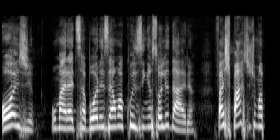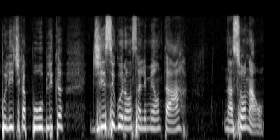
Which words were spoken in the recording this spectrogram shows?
Hoje, o Maré de Sabores é uma cozinha solidária. Faz parte de uma política pública de segurança alimentar nacional.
